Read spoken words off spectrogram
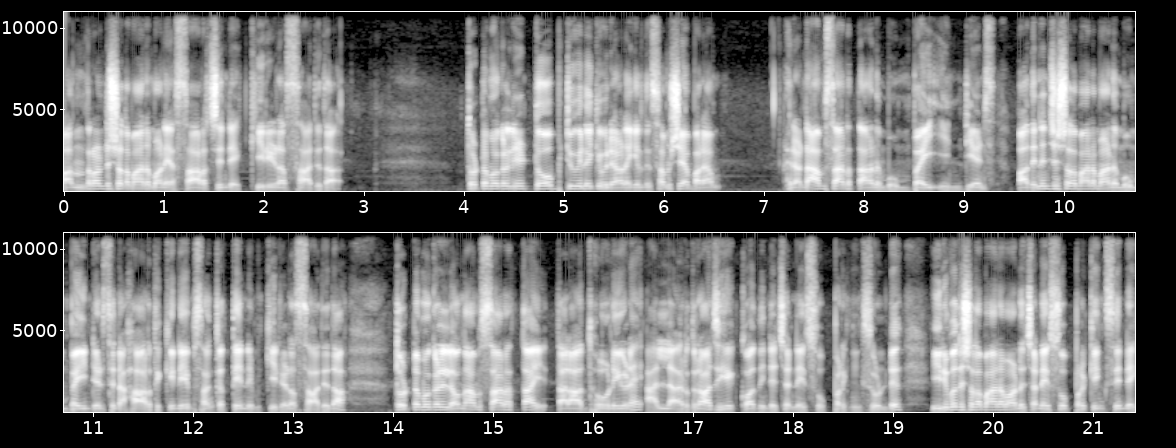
പന്ത്രണ്ട് ശതമാനമാണ് എസ് ആർ എച്ചിന്റെ കിരീട സാധ്യത. തൊട്ടുമുകളിൽ ടോപ്പ് ടൂവിലേക്ക് വരികയാണെങ്കിൽ നിസ്സംശയം പറയാം രണ്ടാം സ്ഥാനത്താണ് മുംബൈ ഇന്ത്യൻസ്. പതിനഞ്ച് ശതമാനമാണ് മുംബൈ ഇന്ത്യൻസിന്റെ ഹാർദിക്കിന്റെയും സംഘത്തിന്റെയും കിരീട സാധ്യത തൊട്ടുമുകളിൽ ഒന്നാം സ്ഥാനത്തായി തല ധോണിയുടെ അല്ല ഋതുരാജ് ഗെക്വാദിന്റെ ചെന്നൈ സൂപ്പർ കിങ്സ് ഉണ്ട്. ഇരുപത് ശതമാനമാണ് ചെന്നൈ സൂപ്പർ കിങ്സിന്റെ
